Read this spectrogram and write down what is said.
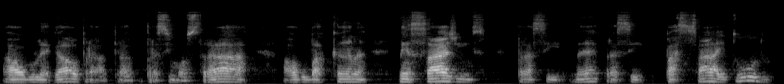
algo legal para se mostrar, algo bacana, mensagens para se, né, se passar e tudo,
